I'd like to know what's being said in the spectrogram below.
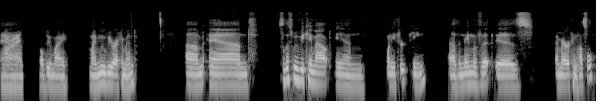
and All right. I'll do my my movie recommend. Um, and so this movie came out in 2013. Uh, the name of it is American Hustle.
